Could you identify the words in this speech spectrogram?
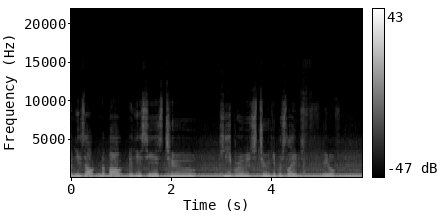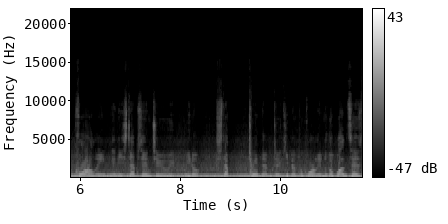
and he's out and about, and he sees two Hebrews, two Hebrew slaves, you know, quarreling, and he steps in to, you know, between them to keep them from quarreling. The one says,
